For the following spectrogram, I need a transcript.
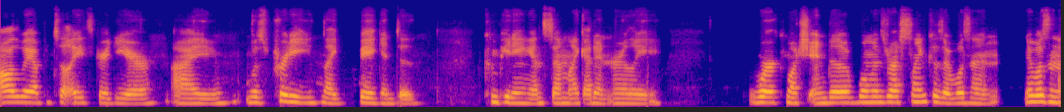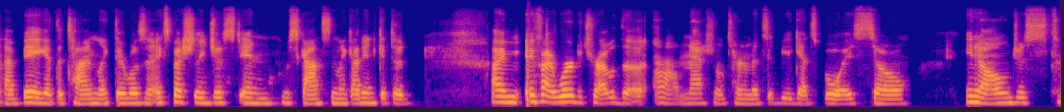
all the way up until eighth grade year. I was pretty like big into competing against them. Like I didn't really work much into women's wrestling because it wasn't it wasn't that big at the time. Like there wasn't, especially just in Wisconsin. Like I didn't get to. I'm if I were to travel the um, national tournaments, it'd be against boys. So you know, just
